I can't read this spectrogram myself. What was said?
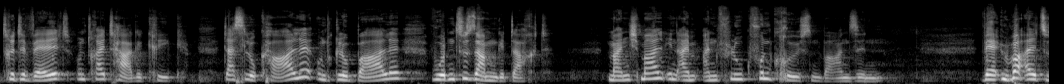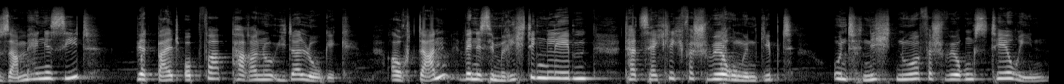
Dritte Welt und Dreitagekrieg. Das Lokale und Globale wurden zusammengedacht, manchmal in einem Anflug von Größenwahnsinn. Wer überall Zusammenhänge sieht, wird bald Opfer paranoider Logik. Auch dann, wenn es im richtigen Leben tatsächlich Verschwörungen gibt und nicht nur Verschwörungstheorien.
